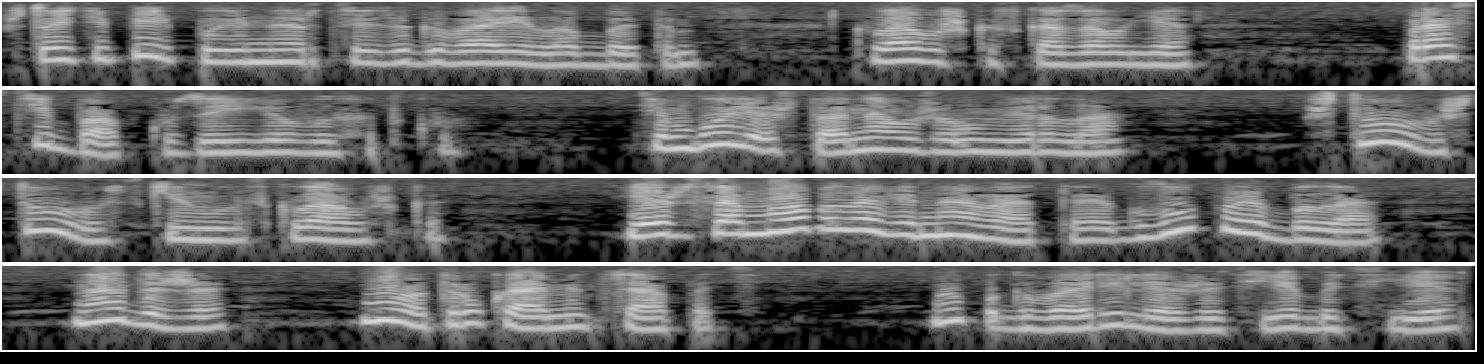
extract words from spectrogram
что и теперь по инерции заговорил об этом. «Клавушка», — сказал я, — «прости бабку за ее выходку. Тем более, что она уже умерла». «Что вы, что вы?» — вскинулась Клавушка. «Я же сама была виноватая, глупая была. Надо же, мед руками цапать». Мы поговорили о житье-бытие.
